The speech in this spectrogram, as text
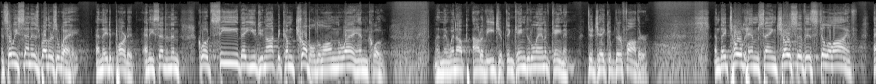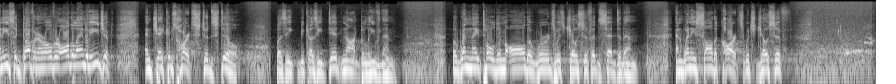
And so he sent his brothers away. And they departed. And he said to them, quote, See that you do not become troubled along the way, end quote. Then they went up out of Egypt and came to the land of Canaan, to Jacob their father. And they told him, saying, Joseph is still alive, and he's the governor over all the land of Egypt. And Jacob's heart stood still because he did not believe them. But when they told him all the words which Joseph had said to them, and when he saw the carts which Joseph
